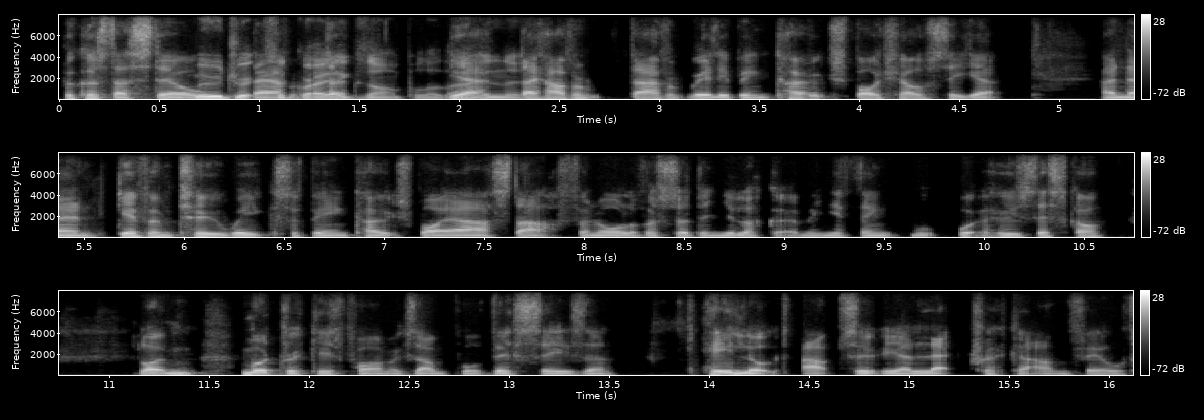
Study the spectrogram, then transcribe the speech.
because they're still Mudryk's they a great example of that, yeah, isn't it? they haven't they haven't really been coached by Chelsea yet. And then give them two weeks of being coached by our staff, and all of a sudden you look at them and you think, "Wh- wh- "Who's this guy?" Like M- Mudryk is prime example this season. He looked absolutely electric at Anfield,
